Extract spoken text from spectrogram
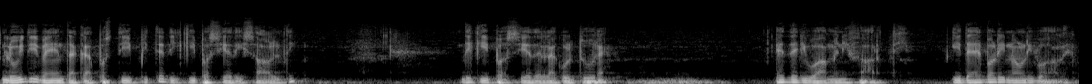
lui diventa capostipite di chi possiede i soldi, di chi possiede la cultura e degli uomini forti. I deboli non li vuole.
